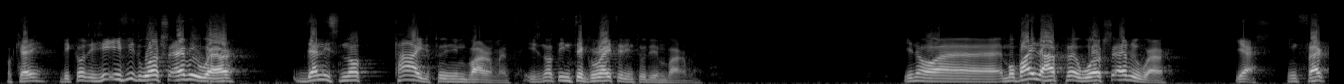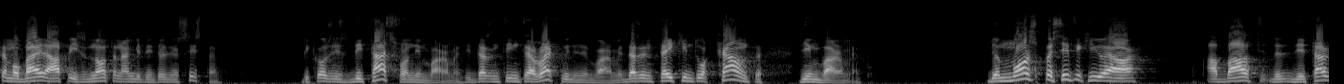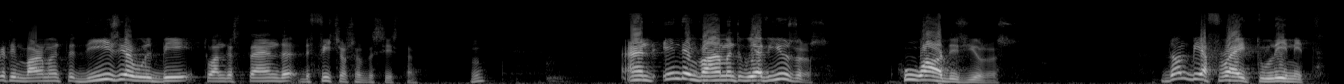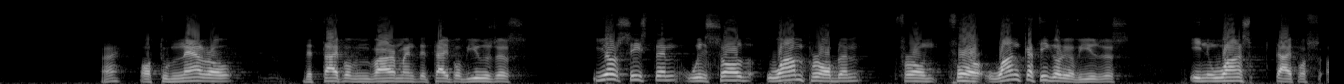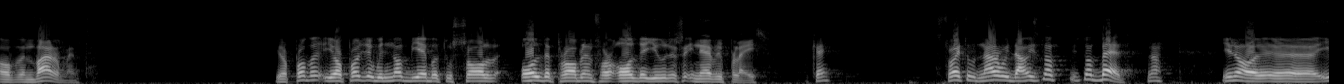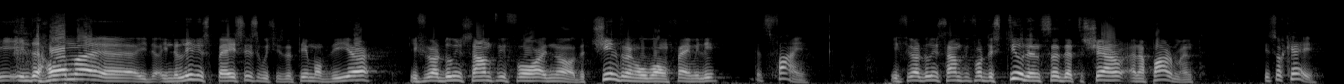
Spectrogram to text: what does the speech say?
Okay? Because if it works everywhere then it's not tied to the environment. It's not integrated into the environment you know uh, a mobile app uh, works everywhere. Yes. In fact a mobile app is not an ambient intelligence system because it's detached from the environment. It doesn't interact with the environment. It doesn't take into account the environment. The more specific you are about the, the target environment the easier will be to understand the features of the system. Hmm? and in the environment we have users. Who are these users don't be afraid to limit eh, or to narrow the type of environment the type of users. Your system will solve one problem from for one category of users in one type of, of environment. Your, your project will not be able to solve all the problems for all the users in every place okay? Let's try to narrow it down. It's not it's not bad no you know uh, in the home uh, in the living spaces which is the theme of the year if you are doing something for you know the children of one family that's fine. If you are doing something for the students uh, that share an apartment it's okay.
